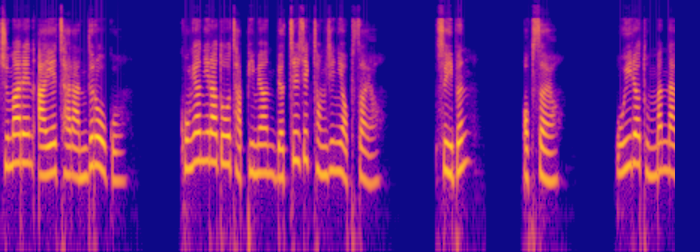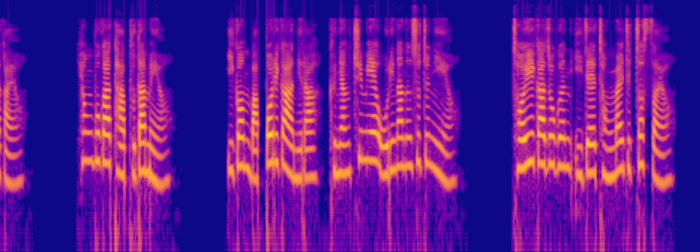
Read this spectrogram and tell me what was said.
주말엔 아예 잘 안 들어오고 공연이라도 잡히면 며칠씩 정신이 없어요. 수입은? 없어요. 오히려 돈만 나가요. 형부가 다 부담해요. 이건 맞벌이가 아니라 그냥 취미에 올인하는 수준이에요. 저희 가족은 이제 정말 지쳤어요.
